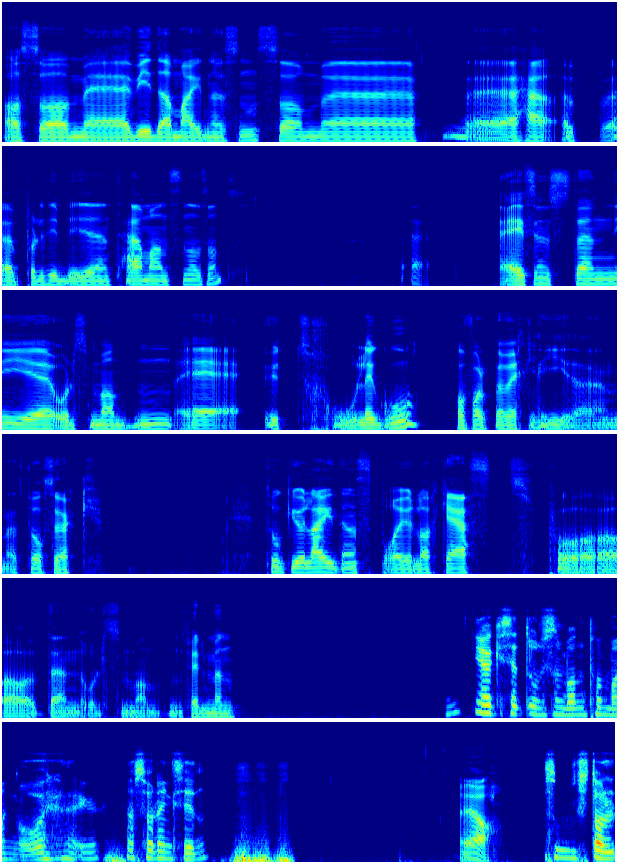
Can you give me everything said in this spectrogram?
Og så med Vidar Magnussen som eh, her, uh, politibetjent Hermansen og sånt. Jeg syns den nye Olsenbanden er utrolig god, og folk bør virkelig gi den et forsøk. Tok jo og lagde en spoilercast på den Olsenbanden-filmen. Jeg har ikke sett Olsenbanden på mange år. Det er så lenge siden. Ja. Så nostal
